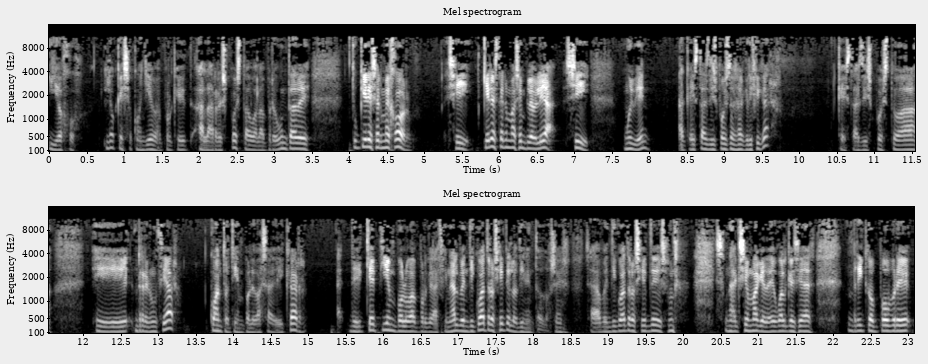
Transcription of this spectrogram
y ojo, lo que eso conlleva, porque a la respuesta o a la pregunta de ¿tú quieres ser mejor? Sí. ¿Quieres tener más empleabilidad? Sí. Muy bien. ¿A qué estás dispuesto a sacrificar? ¿Qué estás dispuesto a eh, renunciar? ¿Cuánto tiempo le vas a dedicar? ¿De qué tiempo lo va? Porque al final 24-7 lo tienen todos. ¿eh? O sea, 24-7 es un, es un axioma que da igual que seas rico, pobre,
